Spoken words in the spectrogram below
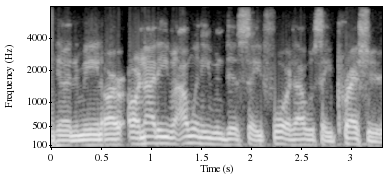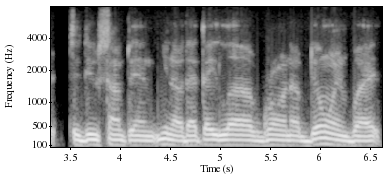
You know what I mean? Or or not even I wouldn't even just say forced, I would say pressured to do something, you know, that they love growing up doing. But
